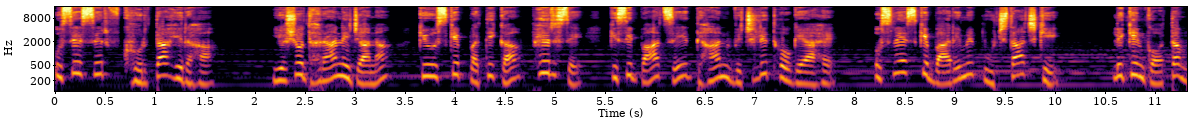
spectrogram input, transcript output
उसे सिर्फ़ घूरता ही रहा। यशोधरा ने जाना कि उसके पति का फिर से किसी बात से ध्यान विचलित हो गया है। उसने इसके बारे में पूछताछ की, लेकिन गौतम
